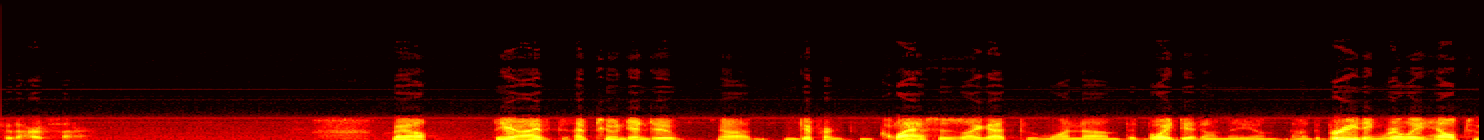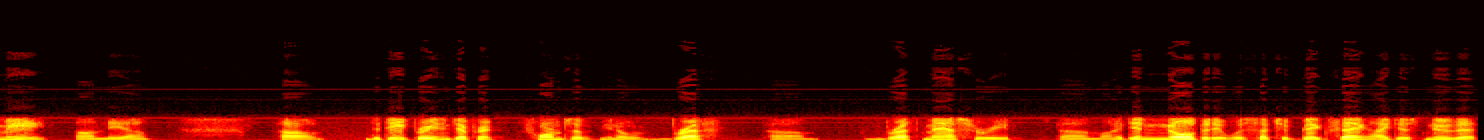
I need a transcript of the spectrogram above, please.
through the Heart Center. Well, yeah, I've I've tuned into uh, different classes. I got one um, that Boyd did on the um, uh, the breathing really helped me on the uh, uh, the deep breathing, different forms of you know breath um, breath mastery. Um, I didn't know that it was such a big thing. I just knew that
